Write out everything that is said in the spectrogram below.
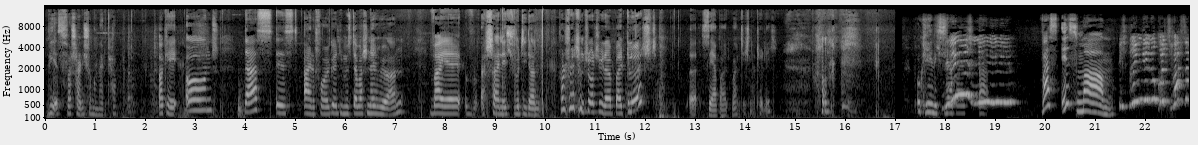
wie ihr es wahrscheinlich schon gemerkt habt. Okay, und das ist eine Folge, die müsst ihr aber schnell hören, weil wahrscheinlich wird die dann von Fred und George wieder bald gelöscht. Äh, sehr bald, meinte ich natürlich. okay, nicht sehr bald. Äh, was ist, Mom? Ich bring dir nur kurz Wasser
